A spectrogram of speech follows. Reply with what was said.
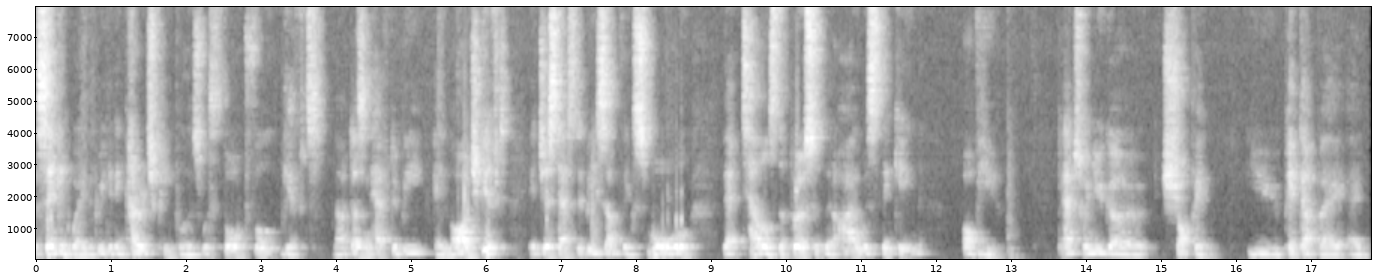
The second way that we can encourage people is with thoughtful gifts. Now, it doesn't have to be a large gift, it just has to be something small that tells the person that I was thinking of you. Perhaps when you go shopping you pick up a,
